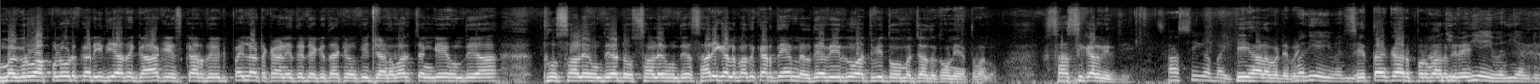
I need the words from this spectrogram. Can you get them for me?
ਮਗਰੋਂ ਅਪਲੋਡ ਕਰੀ ਦੀ ਆ ਤੇ ਗਾਹਕ ਇਸ ਘਰ ਦੇ ਵਿੱਚ ਪਹਿਲਾਂ ਟਿਕਾਣੇ ਤੇ ਡਿੱਗਦਾ ਕਿਉਂਕਿ ਜਾਨਵਰ ਚੰਗੇ ਹੁੰਦੇ ਆ ਠੋਸ ਵਾਲੇ ਹੁੰਦੇ ਆ ਡੋਸ ਵਾਲੇ ਹੁੰਦੇ ਆ। ਸਾਰੀ ਗੱਲਬਾਤ ਕਰਦੇ ਆ। ਮਿਲਦੇ ਆ ਵੀਰ ਨੂੰ। ਅੱਜ ਵੀ ਦੋ ਮੱਝਾਂ ਦਿਖਾਉਣੀਆਂ ਤੁਹਾਨੂੰ। ਸਤਿ ਸ਼੍ਰੀ ਅਕਾਲ ਵੀਰ ਜੀ। ਸਤਿ ਸ੍ਰੀ ਅਕਾਲ ਬਾਈ। ਕੀ ਹਾਲ ਆ ਵੱਡੇ ਬਾਈ? ਵਧੀਆ ਜੀ ਵਧੀਆ। ਸੇਤਾ ਘਰ ਪਰਿਵਾਰ ਹਾਂਜੀ, ਵੀਰੇ? ਵਧੀਆ ਜੀ ਵਧੀਆ ਵੀਰੇ।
